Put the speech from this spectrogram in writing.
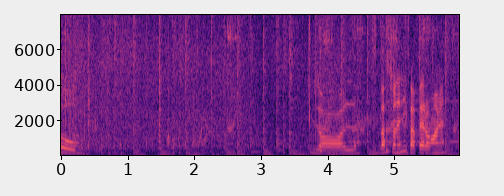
Reperro! LOL, il bastone di paperone.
